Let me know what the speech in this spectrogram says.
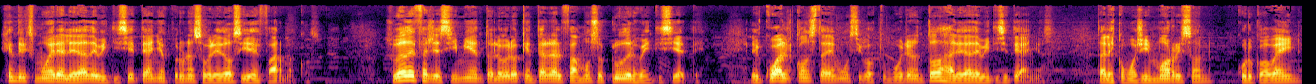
Hendrix muere a la edad de 27 años por una sobredosis de fármacos. Su edad de fallecimiento logró que entrara al famoso Club de los 27, el cual consta de músicos que murieron todos a la edad de 27 años, tales como Jim Morrison, Kurt Cobain,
